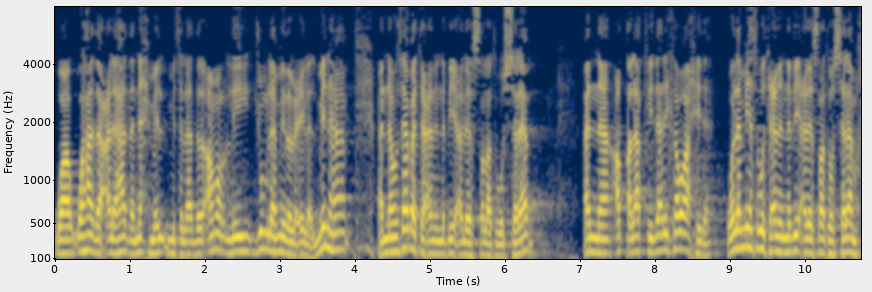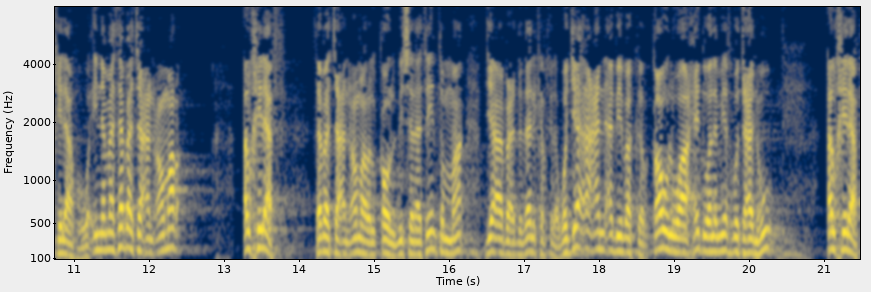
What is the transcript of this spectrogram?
وهذا على هذا نحمل مثل هذا الأمر لجملة من العلل. منها أنه ثبت عن النبي عليه الصلاة والسلام أن الطلاق في ذلك واحدة ولم يثبت عن النبي عليه الصلاة والسلام خلافه وإنما ثبت عن عمر الخلاف. ثبت عن عمر القول بسنتين ثم جاء بعد ذلك الخلاف. وجاء عن أبي بكر قول واحد ولم يثبت عنه الخلاف.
